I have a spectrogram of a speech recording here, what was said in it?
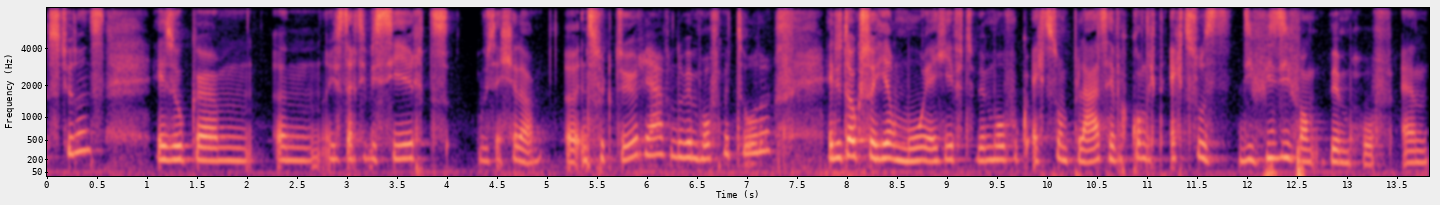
Students. Hij is ook um, een gecertificeerd hoe zeg je dat? Uh, instructeur ja, van de Wim Hof methode. Hij doet dat ook zo heel mooi. Hij geeft Wim Hof ook echt zo'n plaats. Hij verkondigt echt zo die visie van Wim Hof. En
